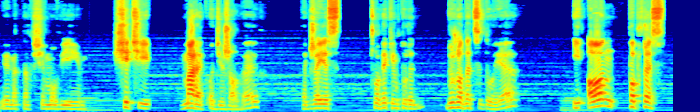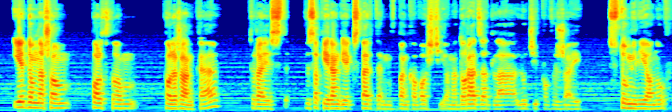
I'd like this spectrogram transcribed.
nie wiem jak to się mówi, sieci marek odzieżowych. Także jest człowiekiem, który dużo decyduje i on poprzez jedną naszą polską koleżankę, która jest wysokiej rangi ekspertem w bankowości, ona doradza dla ludzi powyżej 100 milionów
